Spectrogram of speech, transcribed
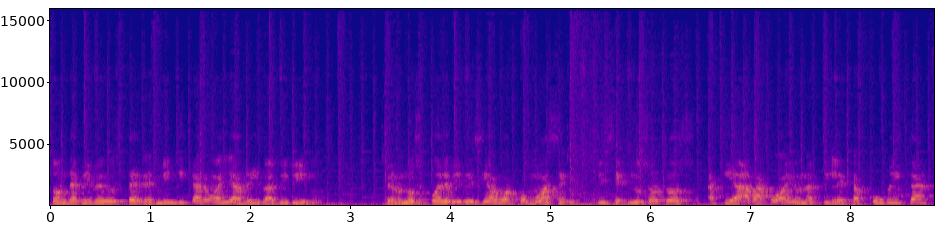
¿Dónde viven ustedes? Me indicaron allá arriba vivimos. Pero no se puede vivir sin agua. ¿Cómo hacen? Dice, nosotros aquí abajo hay una pileta pública.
